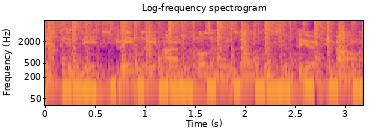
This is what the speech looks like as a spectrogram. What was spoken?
It can be extremely harmful and result in severe trauma.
